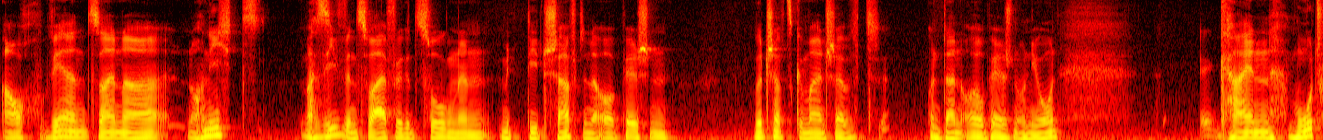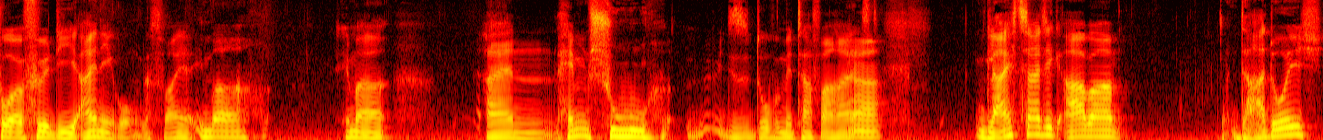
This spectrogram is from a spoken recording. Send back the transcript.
auch während seiner noch nicht massiv in Zweifel gezogenen Mitgliedschaft in der Europäischen Wirtschaftsgemeinschaft und dann Europäischen Union kein Motor für die Einigung. Das war ja immer, immer ein Hemmschuh, wie diese doofe Metapher heißt. Ja. Gleichzeitig aber dadurch,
